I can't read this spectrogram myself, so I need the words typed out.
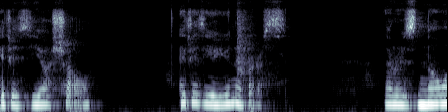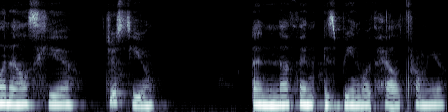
It is your show. It is your universe. There is no one else here, just you. And nothing is being withheld from you.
